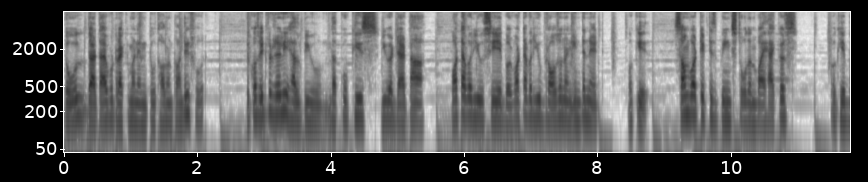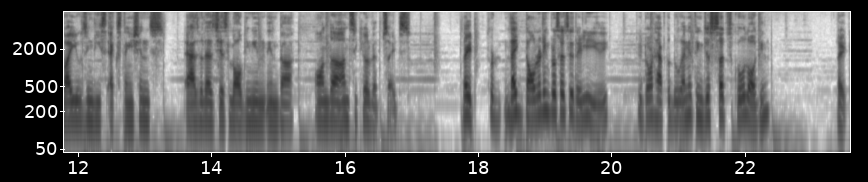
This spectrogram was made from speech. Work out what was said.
tool that I would recommend in 2024 because it will really help you, the cookies, your data, whatever you save or whatever you browse on an internet, okay, somewhat it is being stolen by hackers, okay, by using these extensions as well as just logging in in the on the unsecure websites. Right so like downloading process is really easy. You don't have to do anything just search GoLogin. Right.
